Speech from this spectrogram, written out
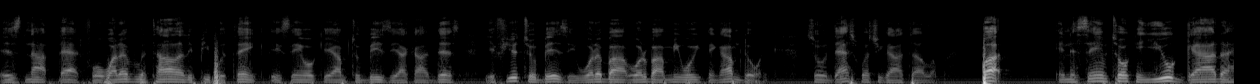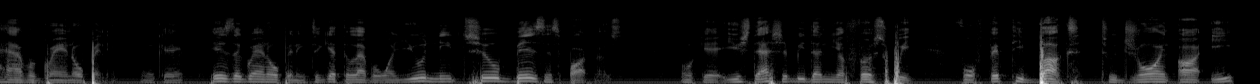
it's not that for whatever mentality people think. They say, okay, I'm too busy. I got this. If you're too busy, what about what about me? What do you think I'm doing? So that's what you gotta tell them. But in the same token, you gotta have a grand opening. Okay, here's the grand opening to get to level one. You need two business partners. Okay, you that should be done your first week for 50 bucks to join RE.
